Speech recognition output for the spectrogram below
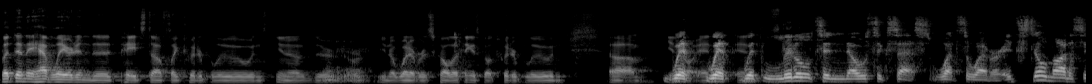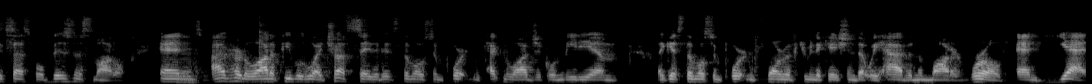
but then they have layered in the paid stuff like Twitter Blue and you know the mm-hmm. or you know whatever it's called. I think it's called Twitter Blue and um, with know, and, with and, with little to no success whatsoever. It's still not a successful business model. And yeah. I've heard a lot of people who I trust say that it's the most important technological medium, like it's the most important form of communication that we have in the modern world. And yet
